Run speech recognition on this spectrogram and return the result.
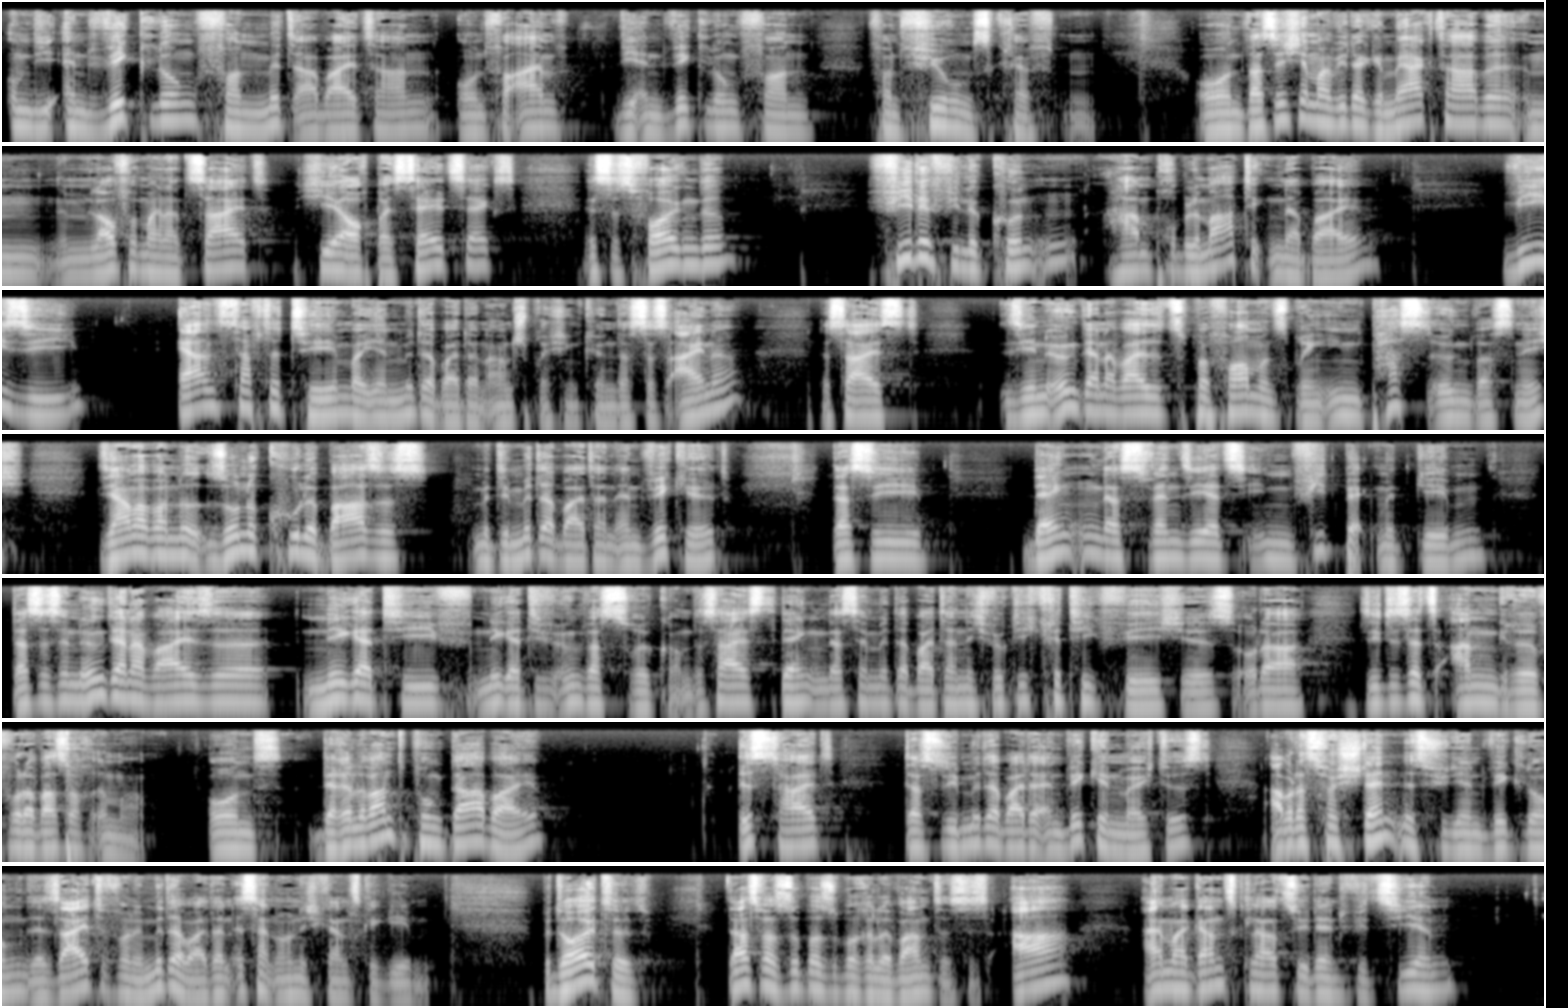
um die Entwicklung von Mitarbeitern und vor allem die Entwicklung von, von Führungskräften. Und was ich immer wieder gemerkt habe im, im Laufe meiner Zeit, hier auch bei SalesX, ist das folgende. Viele, viele Kunden haben Problematiken dabei, wie sie ernsthafte Themen bei ihren Mitarbeitern ansprechen können. Das ist das eine. Das heißt, sie in irgendeiner Weise zu Performance bringen. Ihnen passt irgendwas nicht. Sie haben aber nur so eine coole Basis mit den Mitarbeitern entwickelt, dass sie denken, dass wenn sie jetzt ihnen Feedback mitgeben, dass es in irgendeiner Weise negativ, negativ irgendwas zurückkommt. Das heißt, denken, dass der Mitarbeiter nicht wirklich kritikfähig ist oder sieht es als Angriff oder was auch immer. Und der relevante Punkt dabei ist halt, dass du die Mitarbeiter entwickeln möchtest, aber das Verständnis für die Entwicklung der Seite von den Mitarbeitern ist halt noch nicht ganz gegeben. Bedeutet, das, was super, super relevant ist, ist A, einmal ganz klar zu identifizieren,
